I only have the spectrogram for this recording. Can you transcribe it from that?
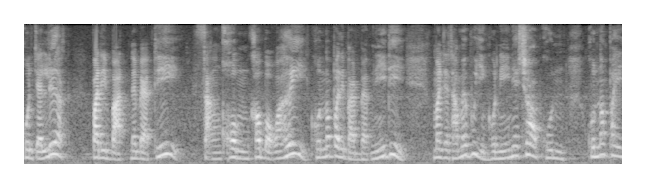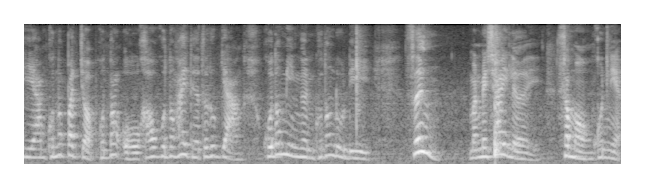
คุณจะเลือกปฏิบัติในแบบที่สังคมเขาบอกว่าเฮ้ย คุณต้องปฏิบัติแบบนี้ดิ มันจะทำให้ผู้หญิงคนนี้เนี่ยชอบคุณ คุณต้องพยายาม คุณต้องประจบ คุณต้องโอ้เขา คุณต้องให้เธอทุกอย่าง คุณต้องมีเงิน คุณต้องดูดี ซึ่งมันไม่ใช่เลย สมองของคุณเนี่ย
